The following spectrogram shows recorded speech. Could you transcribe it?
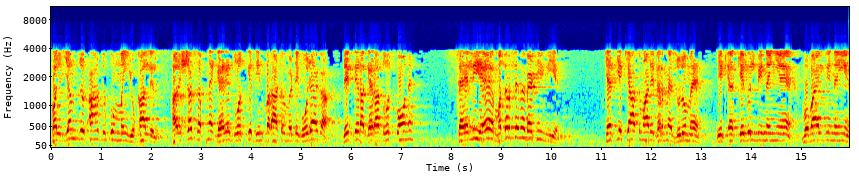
فل یمز میں یوخالل ہر شخص اپنے گہرے دوست کے دین پر آٹومیٹک ہو جائے گا۔ دیکھ تیرا گہرا دوست کون ہے؟ سہیلی ہے، مدرسے میں بیٹھی ہوئی ہے۔ کہتی ہے، کیا تمہارے گھر میں ظلم ہے؟ یہ کیبل بھی نہیں ہے، موبائل بھی نہیں ہے۔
